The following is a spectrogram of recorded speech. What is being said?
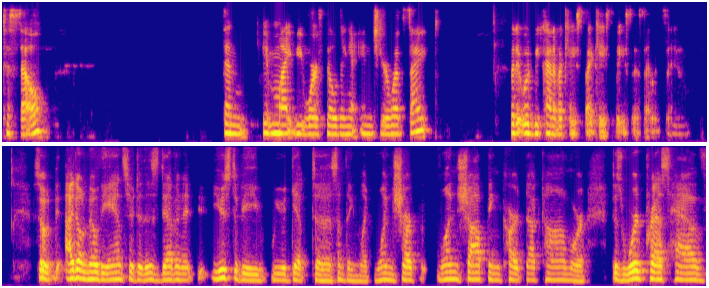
to sell. Then it might be worth building it into your website. But it would be kind of a case by case basis, I would say. So I don't know the answer to this, Devin. It used to be we would get uh, something like one sharp one shoppingcart.com or does WordPress have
